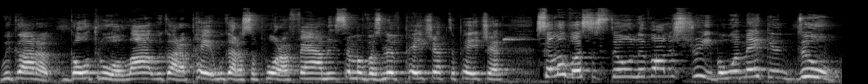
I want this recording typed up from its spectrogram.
we got to go through a lot, we got to pay, we got to support our families. Some of us live paycheck to paycheck. Some of us still live on the street, but we're making do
